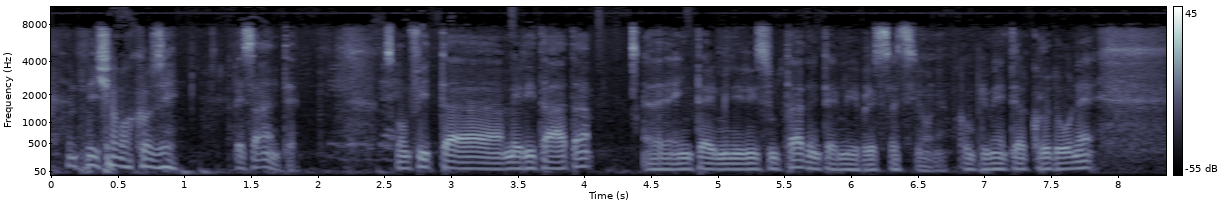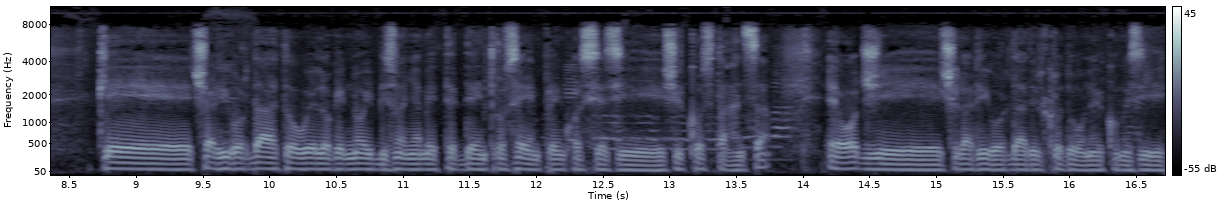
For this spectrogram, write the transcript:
diciamo così. Pesante, sconfitta meritata eh, in termini di risultato, in termini di prestazione. Complimenti al Crotone che ci ha ricordato quello che noi bisogna mettere dentro sempre in qualsiasi circostanza e oggi ce l'ha ricordato il Crotone, come si,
